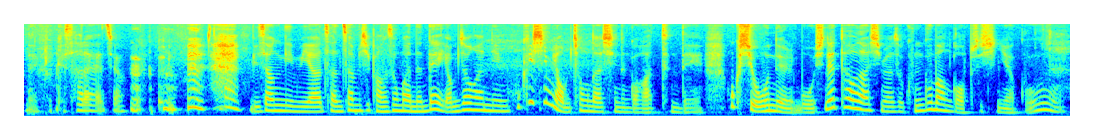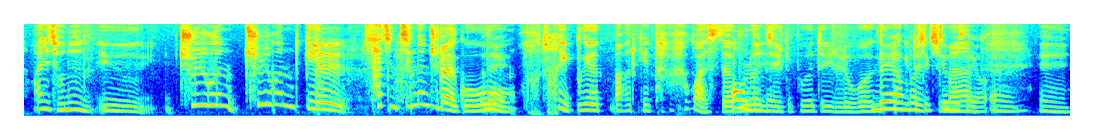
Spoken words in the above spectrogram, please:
네, 그렇게 살아야죠. 미성님이요. 전참시 방송 봤는데 염정아님 호기심이 엄청나시는 것 같은데 혹시 오늘 뭐 시내타운 하시면서 궁금한 거 없으시냐고. 아니 저는 이 출근 출근길 사진 찍는 줄 알고 네. 아, 참 이쁘게 막 이렇게 다 하고 왔어요. 어, 물론 네네. 이제 이렇게 보여드리려고 네, 한 번씩 했지만, 찍으세요. 예. 예,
